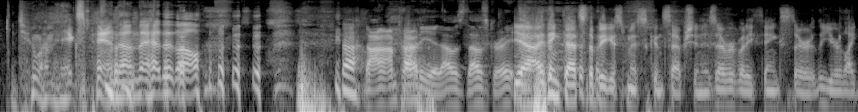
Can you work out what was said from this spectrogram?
Do you want me to expand on that at all? no, I'm proud of you. That was that was great. Yeah, I think that's the biggest misconception is everybody thinks they're you're like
